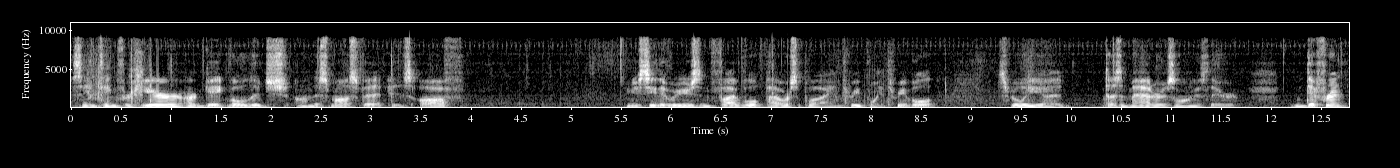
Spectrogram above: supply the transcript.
Same thing for here. Our gate voltage on this MOSFET is off. And you see that we're using 5 volt power supply and 3.3 volt. This really uh, doesn't matter as long as they're different.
